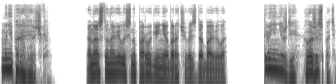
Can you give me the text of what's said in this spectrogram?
«Мне пора, Верочка». Она остановилась на пороге и, не оборачиваясь, добавила. «Ты меня не жди, ложись спать».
